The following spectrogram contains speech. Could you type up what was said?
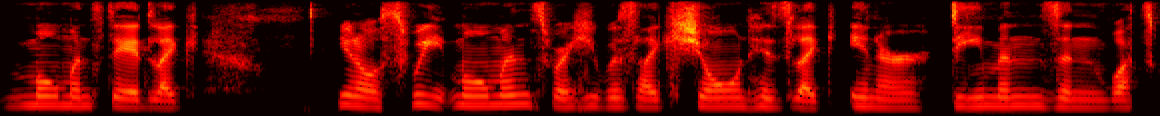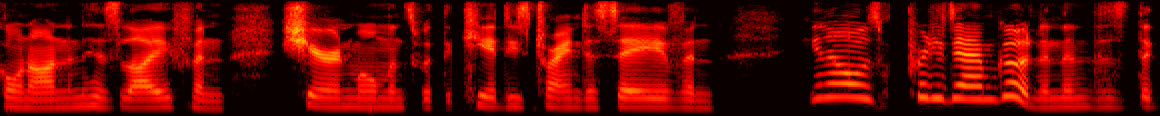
moments. They had like you know, sweet moments where he was like showing his like inner demons and what's going on in his life and sharing moments with the kid he's trying to save. And, you know, it was pretty damn good. And then there's the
